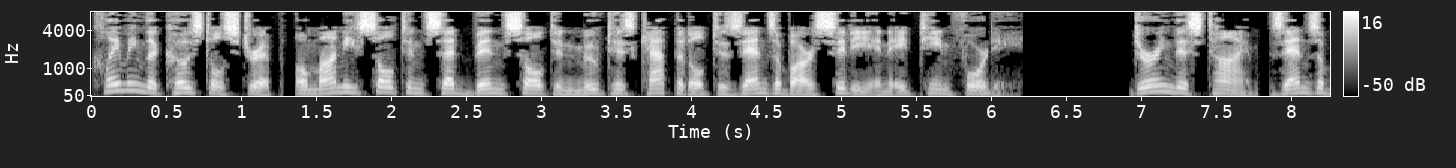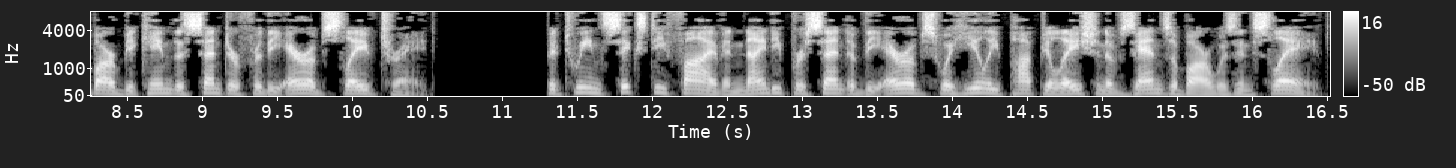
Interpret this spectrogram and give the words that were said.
Claiming the coastal strip, Omani Sultan Said bin Sultan moved his capital to Zanzibar city in 1840. During this time, Zanzibar became the center for the Arab slave trade. Between 65 and 90% of the Arab Swahili population of Zanzibar was enslaved.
